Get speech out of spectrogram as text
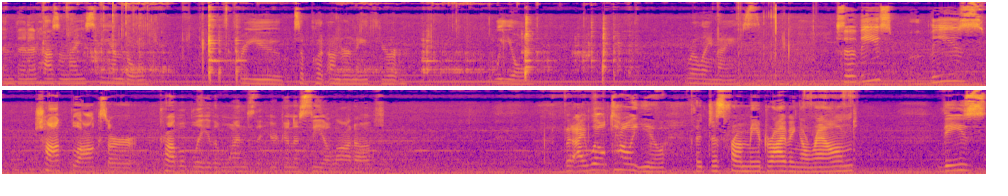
and then it has a nice handle for you to put underneath your wheel. Really nice. So these, these chock blocks are probably the ones that you're gonna see a lot of. But I will tell you that just from me driving around, these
